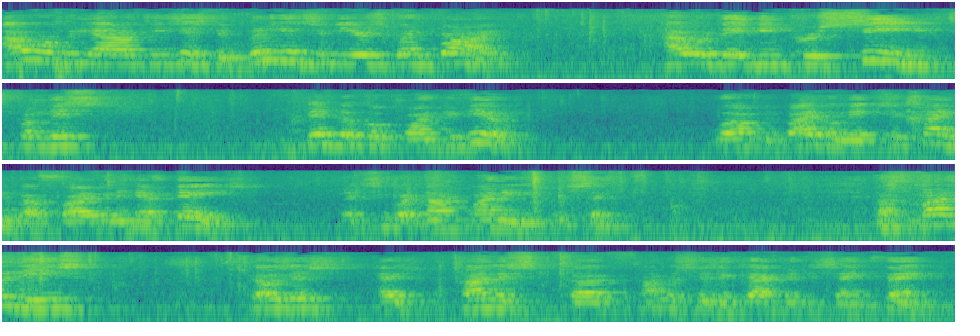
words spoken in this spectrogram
Our reality existed. Billions of years went by. How would they be perceived from this biblical point of view? Well, the Bible makes a claim about five and a half days. Let's see what Nachmanides will say. Nachmanides tells us, as Thomas, uh, Thomas says exactly the same thing.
